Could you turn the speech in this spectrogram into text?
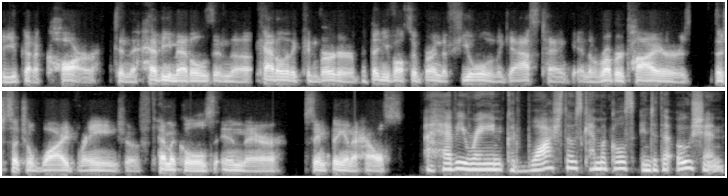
You've got a car, it's in the heavy metals in the catalytic converter, but then you've also burned the fuel in the gas tank and the rubber tires. There's such a wide range of chemicals in there. Same thing in a house. A heavy rain could wash those chemicals into the ocean,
